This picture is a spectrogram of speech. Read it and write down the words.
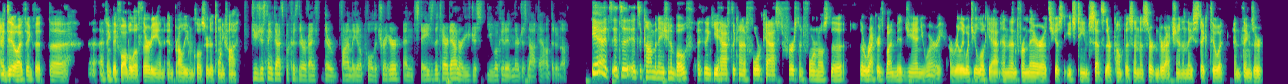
I do. I think that uh, I think they fall below 30 and, and probably even closer to 25. Do you just think that's because they're event- they're finally going to pull the trigger and stage the teardown, or you just you look at it and they're just not talented enough? Yeah, it's it's a it's a combination of both. I think you have to kind of forecast first and foremost the the records by mid January are really what you look at, and then from there it's just each team sets their compass in a certain direction and they stick to it, and things are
